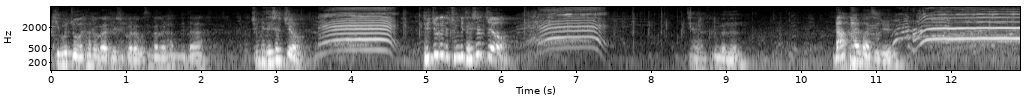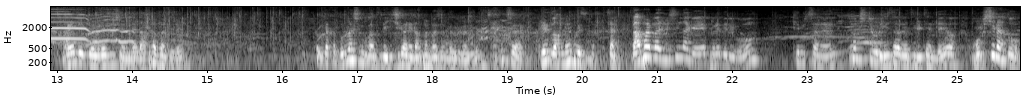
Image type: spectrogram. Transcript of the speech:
기분 좋은 하루가 되실 거라고 생각을 합니다. 준비되셨죠? 네! 뒤쪽에도 준비되셨죠? 네! 자 그러면은 나팔 바지를 많이들 기억을 해주시는데 나팔 바지를. 약간 놀라신 것 같은데 이 시간에 나팔 바지 한다 그래가지고. 그렇죠 그래도 한번 해보겠습니다. 자 나팔 바지를 신나게 보내드리고 김수찬은 형식적으로 인사를 드릴 텐데요. 혹시라도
